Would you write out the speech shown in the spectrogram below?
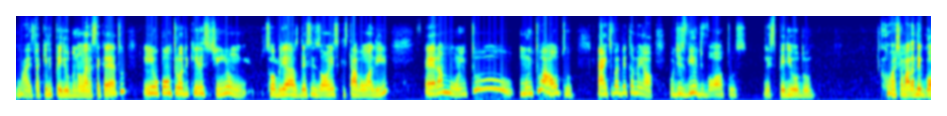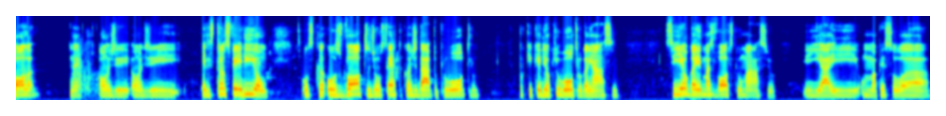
Mas naquele período não era secreto e o controle que eles tinham sobre as decisões que estavam ali era muito muito alto. A gente vai ver também, ó, o desvio de votos nesse período com a chamada degola, né? Onde, onde eles transferiam os, os votos de um certo candidato para o outro, porque queriam que o outro ganhasse. Se eu ganhei mais votos que o Márcio, e aí uma pessoa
